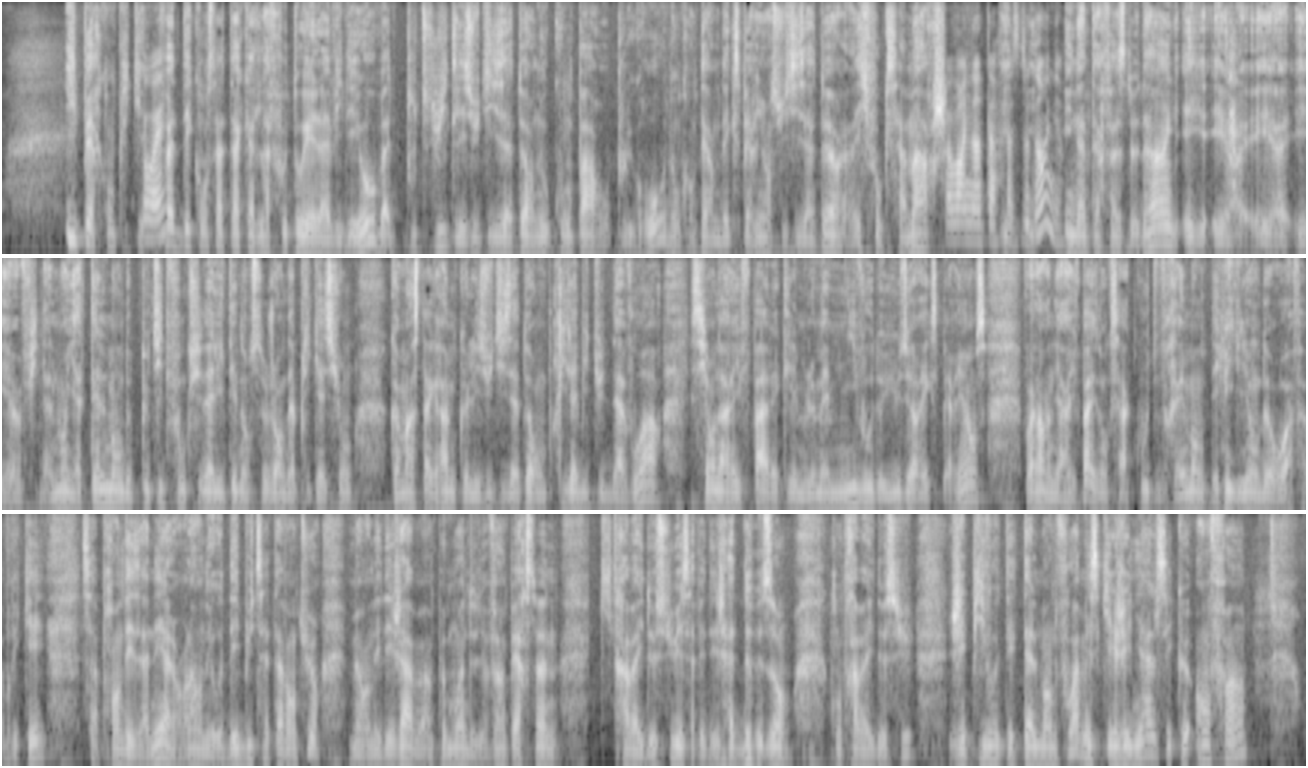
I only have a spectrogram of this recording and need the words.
hyper compliqué. En fait, dès qu'on s'attaque à de la photo et à la vidéo, bah, tout de suite, les utilisateurs nous comparent au plus gros. Donc, en termes d'expérience utilisateur, il faut que ça marche. Il faut avoir une interface de dingue. Une interface de dingue. Et, et, et, euh, finalement, il y a tellement de petites fonctionnalités dans ce genre d'application comme Instagram que les utilisateurs ont pris l'habitude d'avoir. Si on n'arrive pas avec le même niveau de user experience, voilà, on n'y arrive pas. Et donc, ça coûte vraiment des millions d'euros à fabriquer. Ça prend des années. Alors là, on est au début de cette aventure, mais on est déjà un peu moins de 20 personnes qui travaillent dessus et ça fait déjà deux ans qu'on travaille dessus. J'ai pivoté tellement de fois, mais ce qui est génial, c'est que enfin,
